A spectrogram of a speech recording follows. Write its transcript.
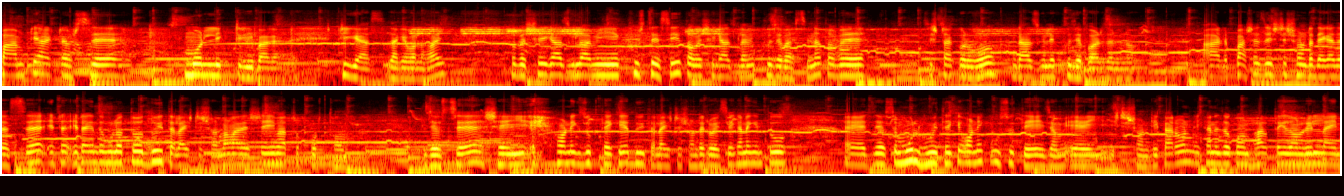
পাম টি আর একটা হচ্ছে মল্লিক ট্রি বাগান, টি গাছ যাকে বলা হয়। তবে সেই গাছগুলো আমি খুঁজতেছি, তবে সেই গাছগুলো আমি খুঁজে পাচ্ছি না। তবে চেষ্টা করব গাছগুলো খুঁজে পাওয়ার জন্য। আর পাশে যে স্টেশনটা দেখা যাচ্ছে, এটা এটা কিন্তু মূলত দুইতলা স্টেশন, বাংলাদেশে এই মাত্র প্রথম। যে হচ্ছে সেই অনেক যুগ থেকে দুইতলা স্টেশনটা রয়েছে। এখানে কিন্তু যে হচ্ছে মূলভূমি থেকে অনেক উঁচুতে এই এই স্টেশনটি। কারণ এখানে যখন ভারত থেকে যখন রেল লাইন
